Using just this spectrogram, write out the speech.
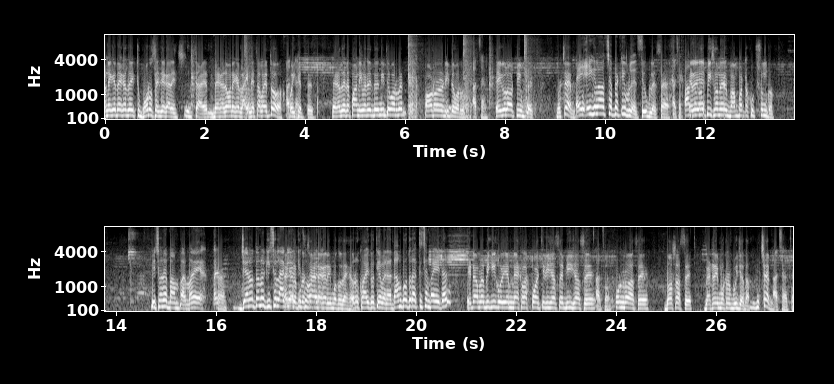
অনেকে দেখা যায় একটু বড় সাইজের গাড়ি চায় দেখা যায় অনেকে লাইনে চালায় তো ওই আচ্ছা। ক্ষেত্রে। দেখা যায় এটা পানি ভাটিতে নিতে পারবেন পাউডার নিতে পারবেন। আচ্ছা। এগুলো টিউবলেস বুঝছেন? এই এইগুলো হচ্ছে আপনার টিউবলেস টিউবলেস হ্যাঁ। আচ্ছা, পিছনের বাম্পারটা খুব সুন্দর। পিছনে বাম্পার মানে হ্যাঁ। যেন তেন কিছু লাগলে কিছু। গাড়ির মতো দেখা কোনো ক্ষয়ক্ষতি হবে না দাম কত রাখতেছেন ভাই এটার এটা আমরা বিক্রি করি এমনি এক লাখ পঁয়ত্রিশ আছে বিশ আছে আচ্ছা। পনেরো আছে দশ আছে ব্যাটারি মোটর বুঝা দাম বুঝছেন? আচ্ছা আচ্ছা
